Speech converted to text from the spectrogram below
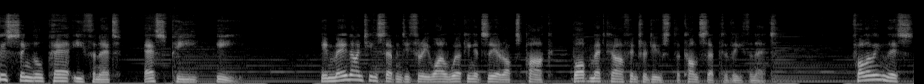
is Single Pair Ethernet, SPE? In May 1973 while working at Xerox PARC, Bob Metcalfe introduced the concept of Ethernet. Following this,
